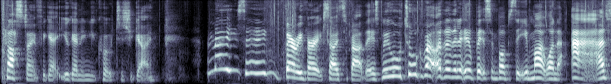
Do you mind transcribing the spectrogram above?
Plus, don't forget, you're getting your quilt as you go. Amazing. Very, very excited about this. We will talk about other little bits and bobs that you might want to add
